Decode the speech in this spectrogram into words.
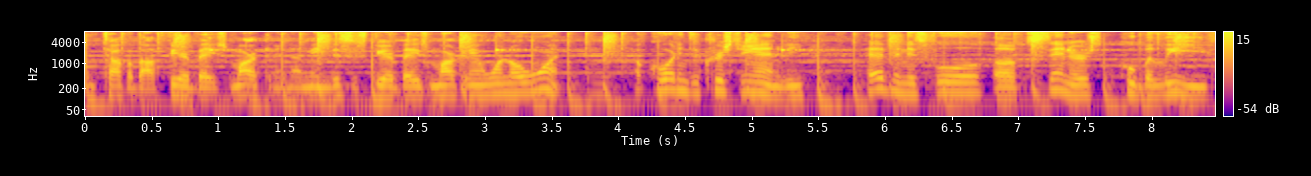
We talk about fear based marketing. I mean, this is fear based marketing 101. According to Christianity, heaven is full of sinners who believe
